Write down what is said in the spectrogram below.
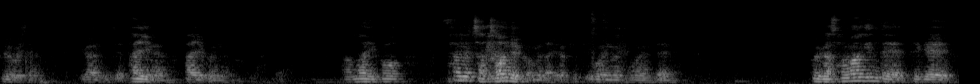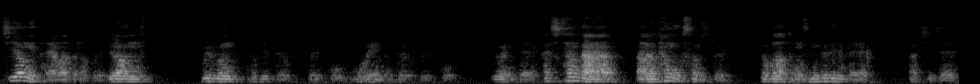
그리고 이제 이건 이제 달리는 달리고 있는 거예요. 네. 아마 이거 3일차 전일 겁니다. 이렇게 뛰고 있는 거 보는데 거기가 사막인데 되게 지형이 다양하더라고요. 이런 붉은 토지들도 있고 모래 있는 데도 있고 이건 이제 같이 참가한 다른 한국 선수들 저보다 동생들인데 같이 이제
